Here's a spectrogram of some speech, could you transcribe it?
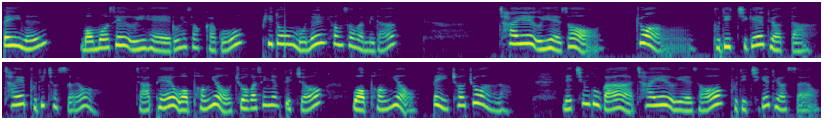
베이는 뭐뭇에 의해로 해석하고 피동문을 형성합니다. 차에 의해서 撞, 부딪히게 되었다. 차에 부딪혔어요. 자, 앞에 我朋友 주어가 생략됐죠. 我朋友被车撞了. 내 친구가 차에 의해서 부딪히게 되었어요.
